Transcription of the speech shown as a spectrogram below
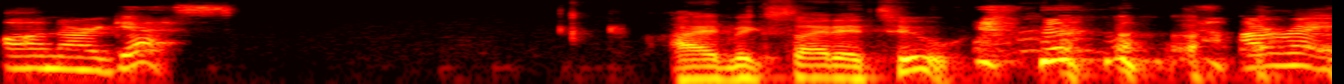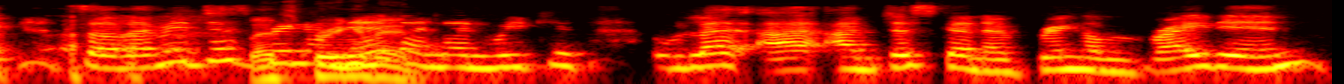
on our guests. I'm excited too. All right. So let me just bring, bring them him in, in. and then we can let, I, I'm just going to bring them right in.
